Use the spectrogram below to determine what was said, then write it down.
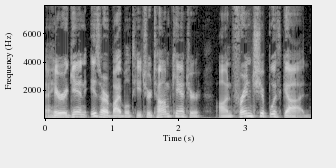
Now, here again is our Bible teacher, Tom Cantor, on Friendship with God.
